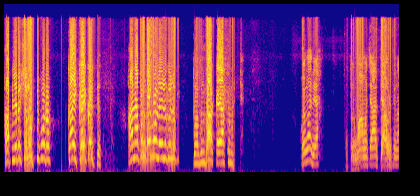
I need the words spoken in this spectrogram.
आपल्यापेक्षा मोठी पोरं काय काय करते आणि आपण काय बोलायला गेलो की तू अजून बार काय असं म्हणते होय माझ्या तुला मामाची आरती आवडते ना.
